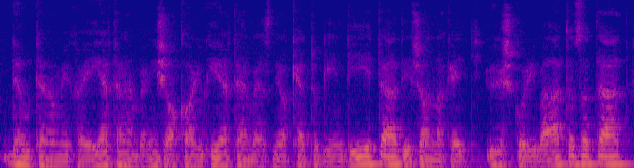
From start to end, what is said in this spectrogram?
deuteronomikai értelemben is akarjuk értelmezni a ketogén diétát és annak egy őskori változatát,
